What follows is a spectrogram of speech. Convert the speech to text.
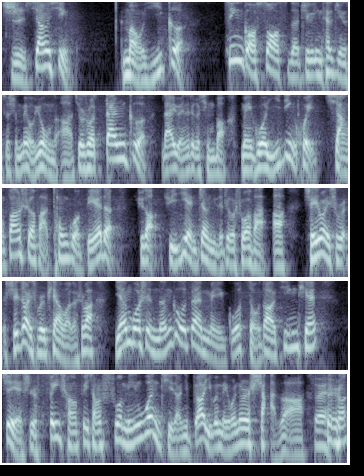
只相信某一个。Single source 的这个 intelligence 是没有用的啊，就是说单个来源的这个情报，美国一定会想方设法通过别的渠道去验证你的这个说法啊。谁说你是不是？谁知道你是不是骗我的，是吧？严博士能够在美国走到今天。这也是非常非常说明问题的，你不要以为美国人都是傻子啊。对，所以说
